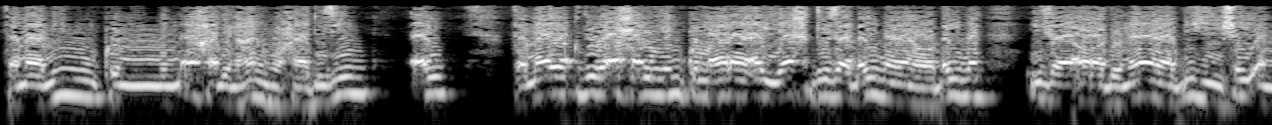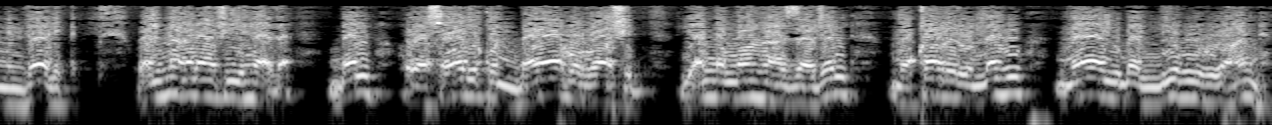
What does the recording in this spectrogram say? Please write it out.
فما منكم من أحد عنه حاجزين. أي فما يقدر أحد منكم على أن يحجز بيننا وبينه إذا أردنا به شيئا من ذلك. والمعنى في هذا بل هو صادق بار راشد لأن الله عز وجل مقرر له ما يبلغه عنه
